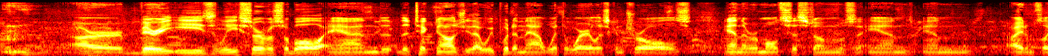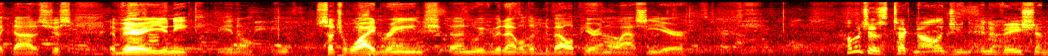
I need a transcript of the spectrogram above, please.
are very easily serviceable, and the technology that we put in that with the wireless controls and the remote systems and and items like that, it's just a very unique. You know, such a wide range, and we've been able to develop here in the last year. How much has technology and innovation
